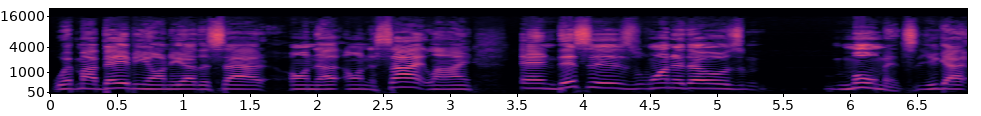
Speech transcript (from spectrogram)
with my baby on the other side on the on the sideline, and this is one of those moments. You got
